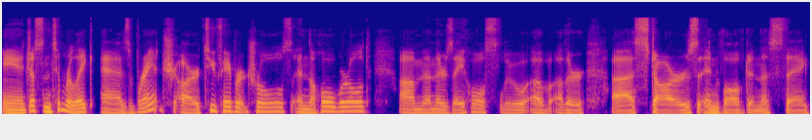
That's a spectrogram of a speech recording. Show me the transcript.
and Justin Timberlake as Branch, our two favorite trolls in the whole world. Um, then there's a whole slew of other uh, stars involved in this thing,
